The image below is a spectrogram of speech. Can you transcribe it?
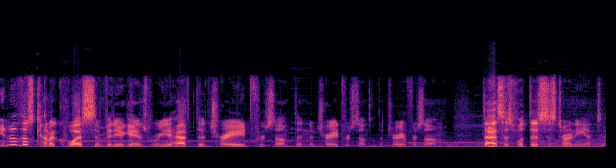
You know those kind of quests in video games where you have to trade for something, to trade for something, to trade for something? That's just what this is turning into.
